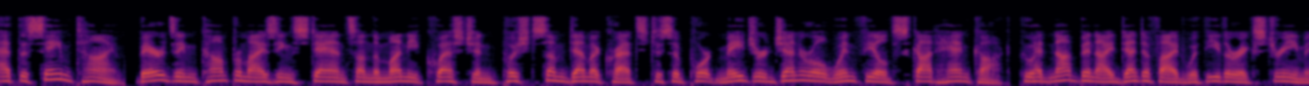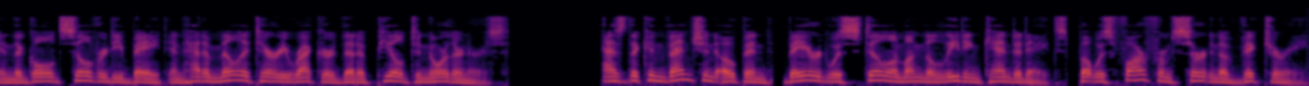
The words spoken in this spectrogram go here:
At the same time, Bayard's uncompromising stance on the money question pushed some Democrats to support Major General Winfield Scott Hancock, who had not been identified with either extreme in the gold-silver debate and had a military record that appealed to Northerners. As the convention opened, Bayard was still among the leading candidates, but was far from certain of victory.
